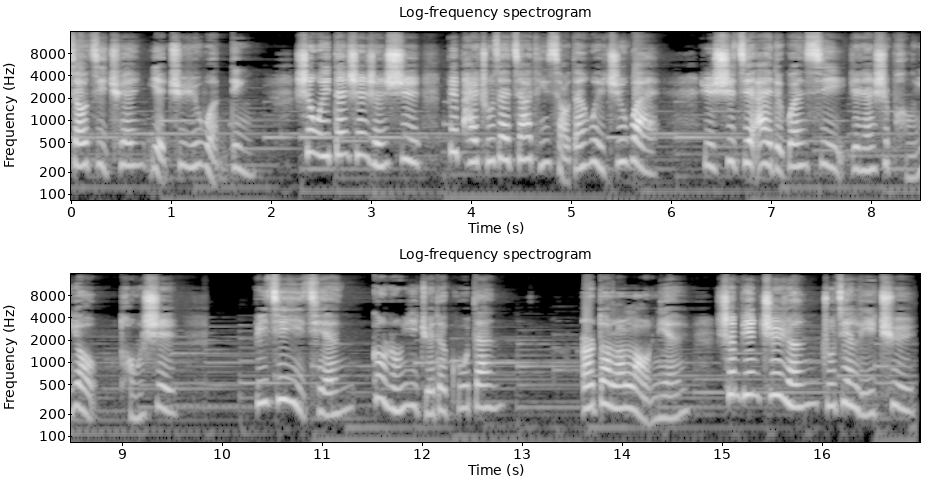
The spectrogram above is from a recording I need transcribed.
交际圈也趋于稳定。身为单身人士，被排除在家庭小单位之外，与世界爱的关系仍然是朋友、同事。比起以前，更容易觉得孤单。而到了老年，身边之人逐渐离去，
